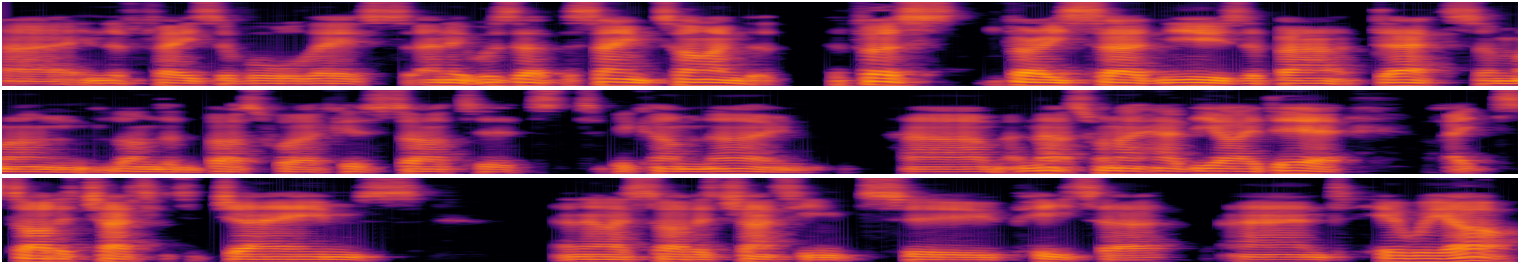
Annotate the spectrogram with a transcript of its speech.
uh, in the face of all this. And it was at the same time that the first very sad news about deaths among London bus workers started to become known. Um, and that's when I had the idea. I started chatting to James, and then I started chatting to Peter, and here we are.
